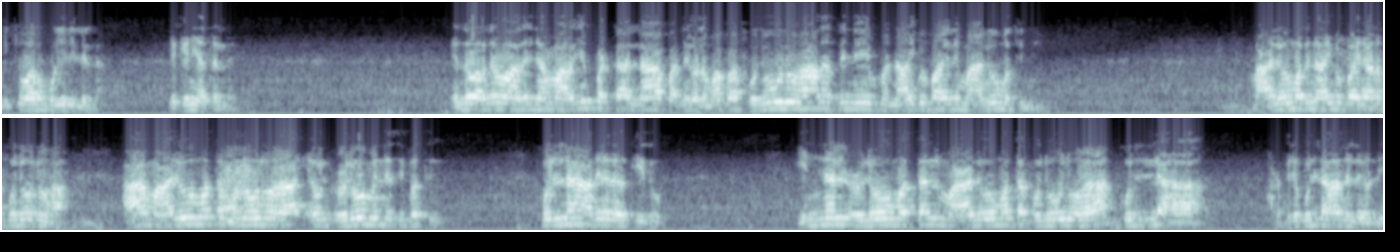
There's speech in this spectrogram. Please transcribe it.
മിക്കവാറും പുളിയിലില്ലല്ല യക്കിനിയത്തല്ലേ? എന്ന് പറഞ്ഞ അതിന് നമ്മ അറിയപ്പെട്ട എല്ലാ പന്നുകളും. അപ്പൊ ഫുനൂനുഹാദത്തിന്റെയും നായിബ് ഫായിലും മാലൂമത്തിന്റെയും മാലൂമത് നായിബ് ഫായിലാണ് ഫുനൂനുഹ. ആ മാലൂമത്തെ ഫുനൂനുഹ ഉലൂമിന്റെ സിബത്ത്. കുല്ല അതിനെ തീർക്കിയതു ഇന്നൽ ഉലൂമത്തൽ മാലൂമത്ത ഫുനൂനുഹ കുല്ലഹ. അവിടെ പിന്നെ കുല്ലഹാന്നല്ലേ ഉണ്ട്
